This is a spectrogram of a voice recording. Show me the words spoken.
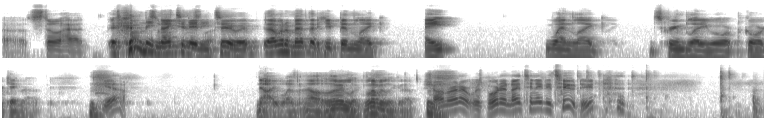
Uh, still had It couldn't be Tons of years 1982. It, that would have meant that he'd been like eight when like Scream Bloody Gore, Gore came out. yeah. No, he wasn't. Oh, let me look. Let me look it up. Sean Reinert was born in 1982, dude.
